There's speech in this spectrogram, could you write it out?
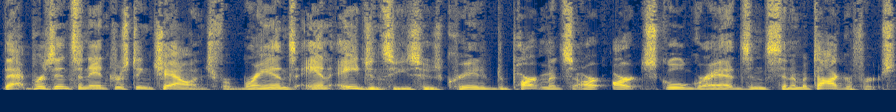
That presents an interesting challenge for brands and agencies whose creative departments are art school grads and cinematographers.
